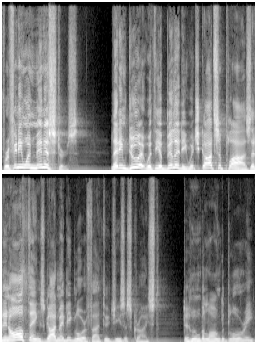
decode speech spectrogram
For if anyone ministers, let him do it with the ability which God supplies, that in all things God may be glorified through Jesus Christ, to whom belong the glory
